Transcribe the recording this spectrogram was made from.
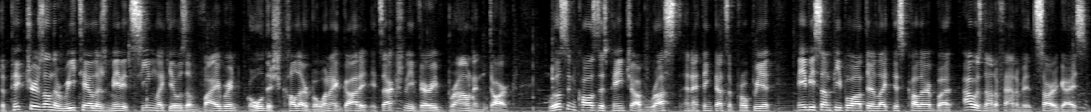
The pictures on the retailers made it seem like it was a vibrant goldish color, but when I got it, it's actually very brown and dark. Wilson calls this paint job rust, and I think that's appropriate. Maybe some people out there like this color, but I was not a fan of it. Sorry, guys.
